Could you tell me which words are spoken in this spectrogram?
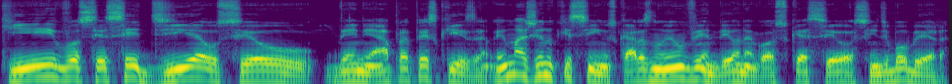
que você cedia o seu DNA para pesquisa. Eu imagino que sim, os caras não iam vender o negócio que é seu assim de bobeira.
